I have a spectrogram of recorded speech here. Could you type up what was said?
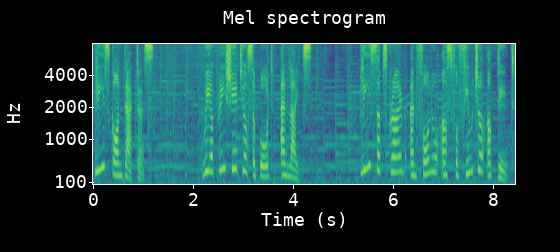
please contact us. We appreciate your support and likes. Please subscribe and follow us for future update.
